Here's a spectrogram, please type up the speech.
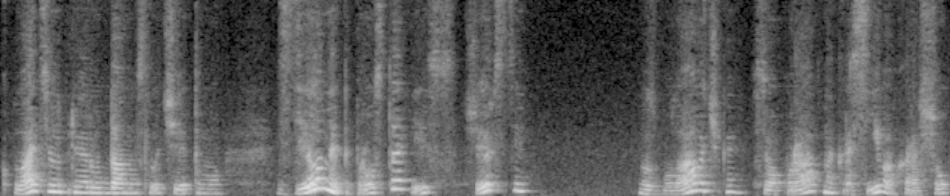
платью, например, вот в данном случае этому. Сделано это просто из шерсти, но с булавочкой. Все аккуратно, красиво, хорошо.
